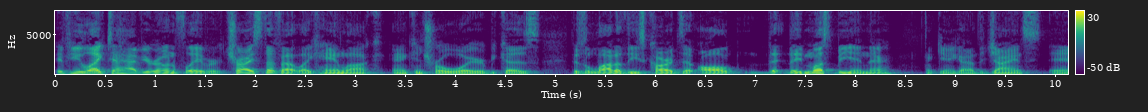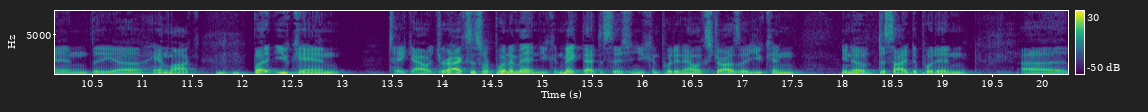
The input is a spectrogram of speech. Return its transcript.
if you like to have your own flavor, try stuff out like Handlock and Control Warrior because there's a lot of these cards that all that they must be in there. Like you know, you gotta have the Giants and the uh, Handlock, but you can take out Jaraxxus or put him in. You can make that decision. You can put in Alexstrasza. You can, you know, decide to put in. Uh,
